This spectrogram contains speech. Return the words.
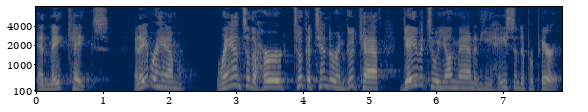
and make cakes. And Abraham ran to the herd, took a tender and good calf, gave it to a young man, and he hastened to prepare it.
